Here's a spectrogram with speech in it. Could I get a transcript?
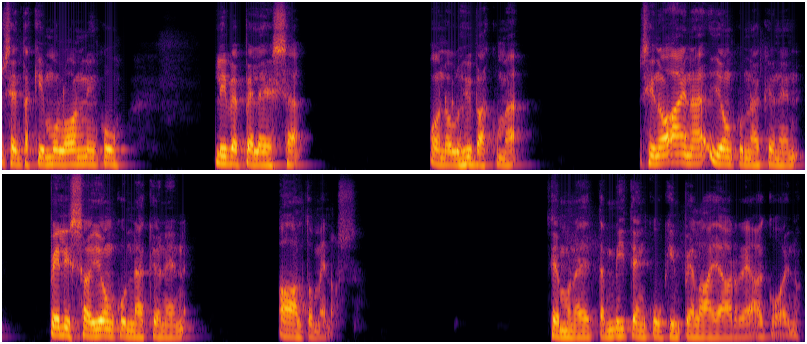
sen takia mulla on niin kuin live-peleissä on ollut hyvä, kun mä, siinä on aina jonkunnäköinen, pelissä on jonkunnäköinen aalto menossa. Semmoinen, että miten kukin pelaaja on reagoinut.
